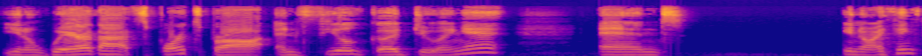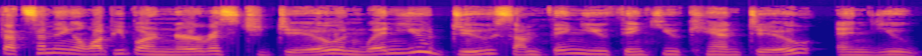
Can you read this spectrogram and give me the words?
you know, wear that sports bra and feel good doing it. And, you know, I think that's something a lot of people are nervous to do. And when you do something you think you can't do and you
